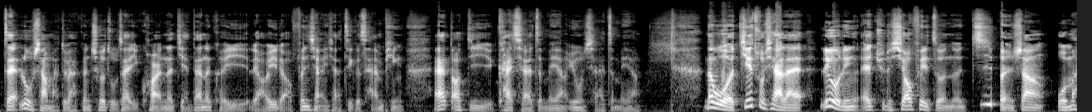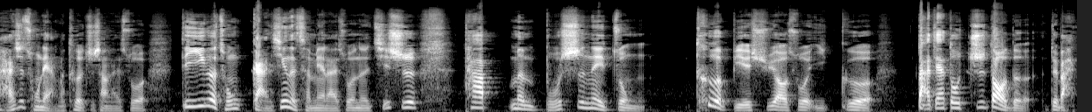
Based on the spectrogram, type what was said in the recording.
在路上嘛，对吧？跟车主在一块儿，那简单的可以聊一聊，分享一下这个产品，哎，到底开起来怎么样，用起来怎么样？那我接触下来，六零 H 的消费者呢，基本上我们还是从两个特质上来说。第一个，从感性的层面来说呢，其实他们不是那种特别需要说一个。大家都知道的，对吧？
